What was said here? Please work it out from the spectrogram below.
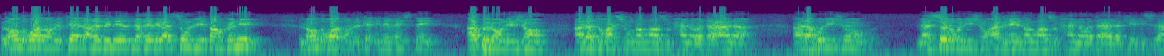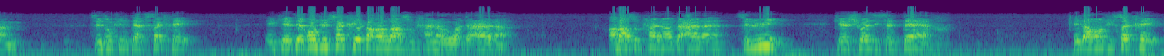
l'endroit dans lequel la, révélation lui est parvenue, l'endroit dans lequel il est resté appelant les gens à l'adoration d'Allah subhanahu wa ta'ala, à la religion, la seule religion agréée d'Allah subhanahu wa ta'ala qui est l'islam. C'est donc une terre sacrée et qui a été rendue sacrée par Allah subhanahu wa ta'ala. Allah subhanahu wa ta'ala, c'est lui qui a choisi cette terre et l'a rendue sacrée.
